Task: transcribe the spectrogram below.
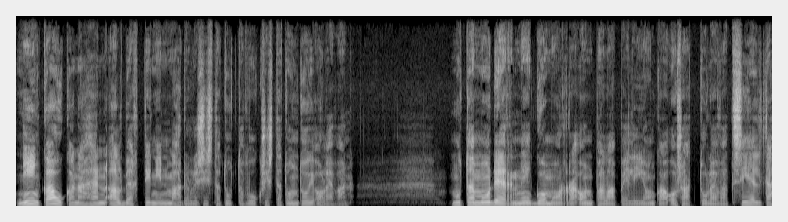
Niin kaukana hän Albertinin mahdollisista tuttavuuksista tuntui olevan. Mutta moderni Gomorra on palapeli, jonka osat tulevat sieltä,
